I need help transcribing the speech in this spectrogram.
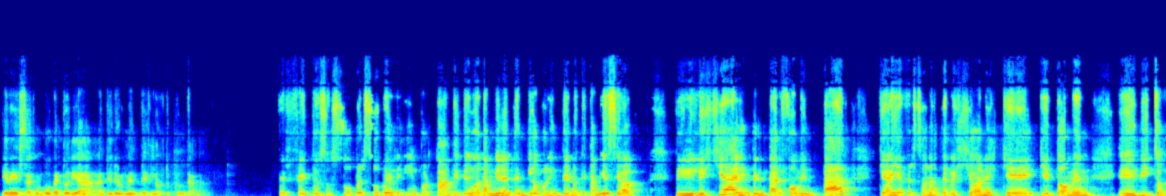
en esa convocatoria anteriormente en los otros programas. Perfecto, eso es súper, súper importante y tengo también entendido por interno que también se va a privilegiar, intentar fomentar que haya personas de regiones que, que tomen eh, dichos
